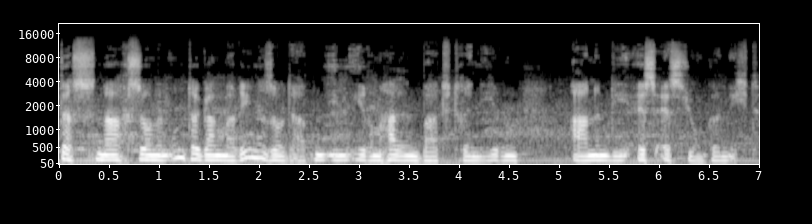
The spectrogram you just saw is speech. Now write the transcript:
Dass nach Sonnenuntergang Marinesoldaten in ihrem Hallenbad trainieren, ahnen die SS-Junker nicht.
